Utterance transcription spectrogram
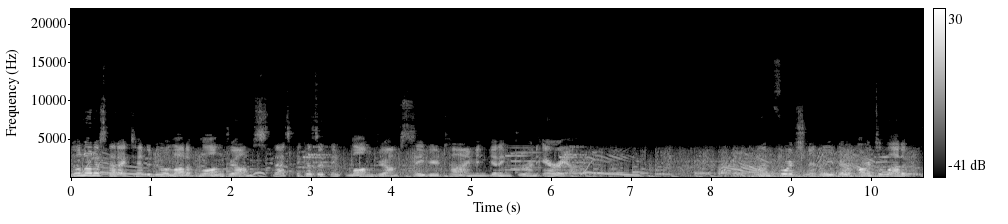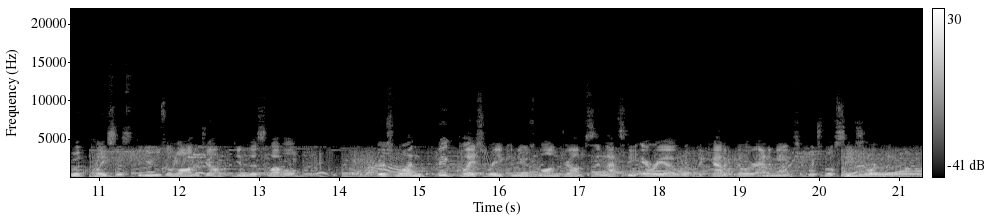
You'll notice that I tend to do a lot of long jumps. That's because I think long jumps save you time in getting through an area. Unfortunately, there aren't a lot of good places to use a long jump in this level. There's one big place where you can use long jumps, and that's the area with the caterpillar enemies, which we'll see shortly.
